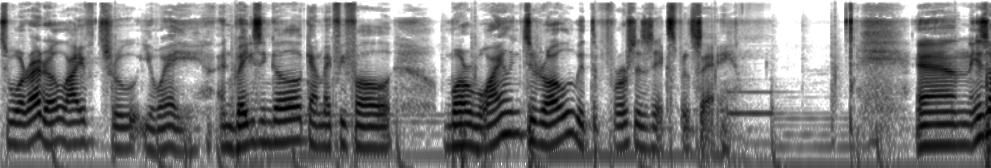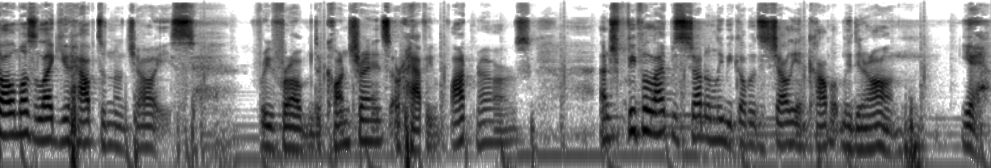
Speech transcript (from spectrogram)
to a rather life through your way, and being single can make people more willing to roll with the forces experts say. And it's almost like you have to no choice, free from the constraints or having partners, and people life is suddenly become entirely and completely their own. Yeah,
